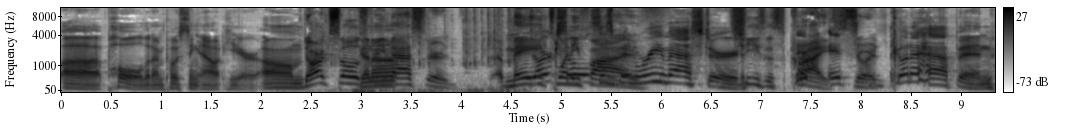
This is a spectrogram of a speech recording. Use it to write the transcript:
uh, poll that I'm posting out here? Um, Dark Souls Gonna- remastered, May Dark twenty Souls has been remastered. Jesus It- Christ, it's George. gonna happen.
